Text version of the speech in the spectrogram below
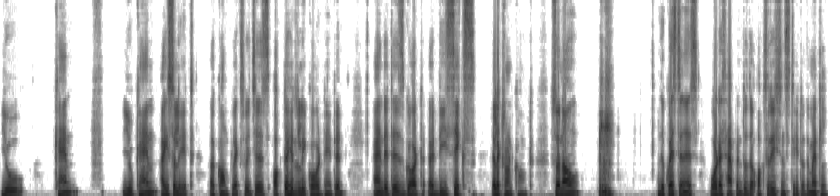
you can you can isolate a complex which is octahedrally coordinated and it has got a D6 electron count. So, now the question is what has happened to the oxidation state of the metal?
